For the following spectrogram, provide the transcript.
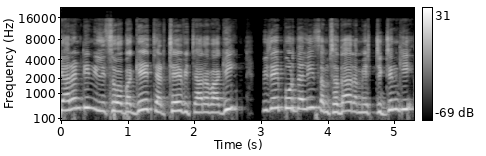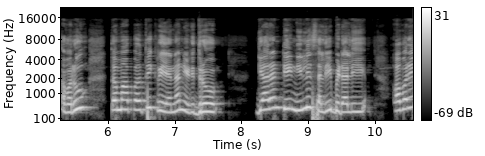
ಗ್ಯಾರಂಟಿ ನಿಲ್ಲಿಸುವ ಬಗ್ಗೆ ಚರ್ಚೆ ವಿಚಾರವಾಗಿ ವಿಜಯಪುರದಲ್ಲಿ ಸಂಸದ ರಮೇಶ್ ಜಿಗ್ಜಿನ್ಗಿ ಅವರು ತಮ್ಮ ಪ್ರತಿಕ್ರಿಯೆಯನ್ನು ನೀಡಿದರು. ಗ್ಯಾರಂಟಿ ನಿಲ್ಲಿಸಲಿ ಬಿಡಲಿ, ಅವರೇ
